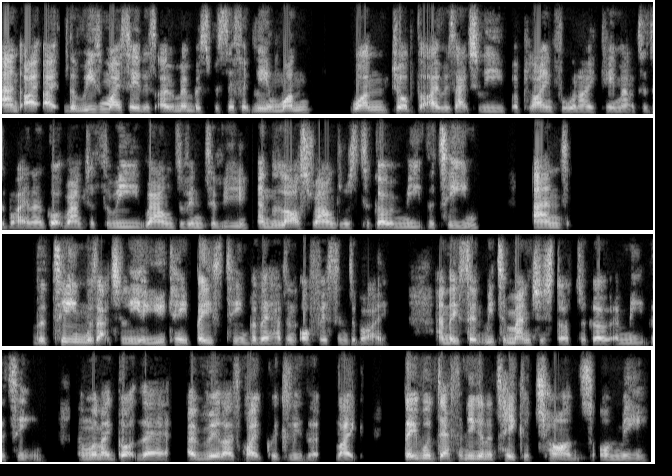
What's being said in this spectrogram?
And I, I, the reason why I say this, I remember specifically in one, one job that I was actually applying for when I came out to Dubai and I got round to three rounds of interview and the last round was to go and meet the team and the team was actually a UK based team, but they had an office in Dubai and they sent me to Manchester to go and meet the team. And when I got there, I realized quite quickly that like they were definitely going to take a chance on me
